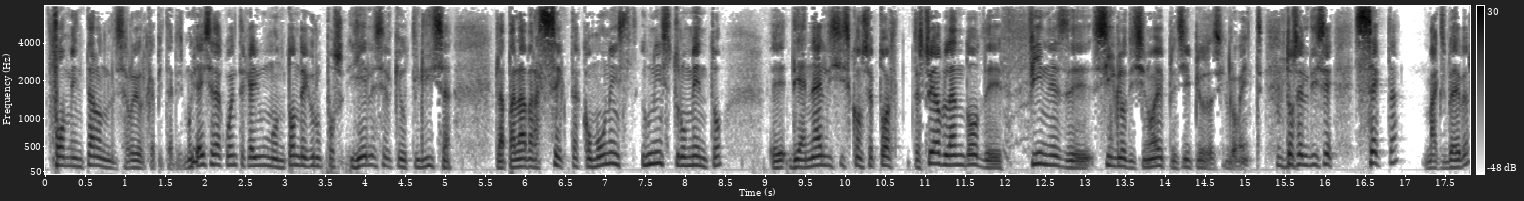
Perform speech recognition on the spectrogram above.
fomentaron el desarrollo del capitalismo. Y ahí se da cuenta que hay un montón de grupos y él es el que utiliza la palabra secta como un instrumento eh, de análisis conceptual. Te estoy hablando de fines del siglo XIX y principios del siglo XX. Entonces él dice secta, Max Weber,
